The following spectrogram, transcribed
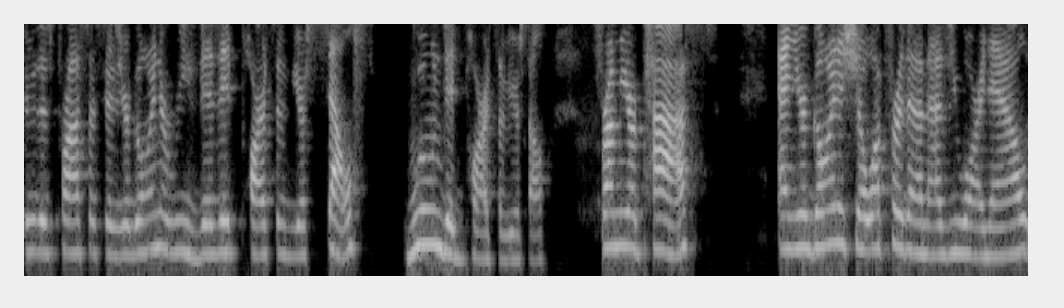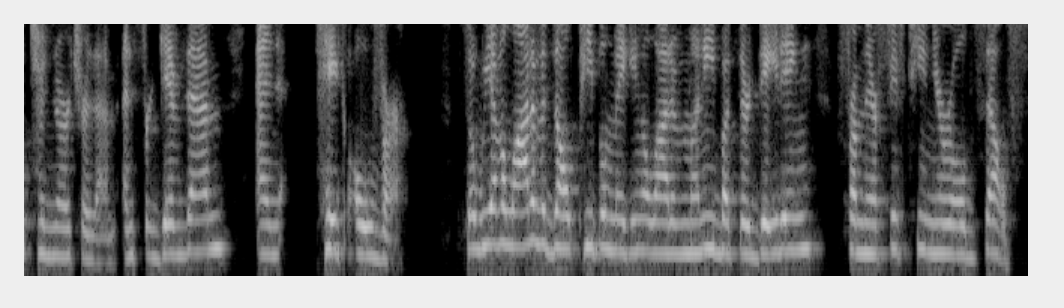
through this process is you're going to revisit parts of yourself, wounded parts of yourself from your past and you're going to show up for them as you are now to nurture them and forgive them and take over. So we have a lot of adult people making a lot of money, but they're dating from their 15 year old self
